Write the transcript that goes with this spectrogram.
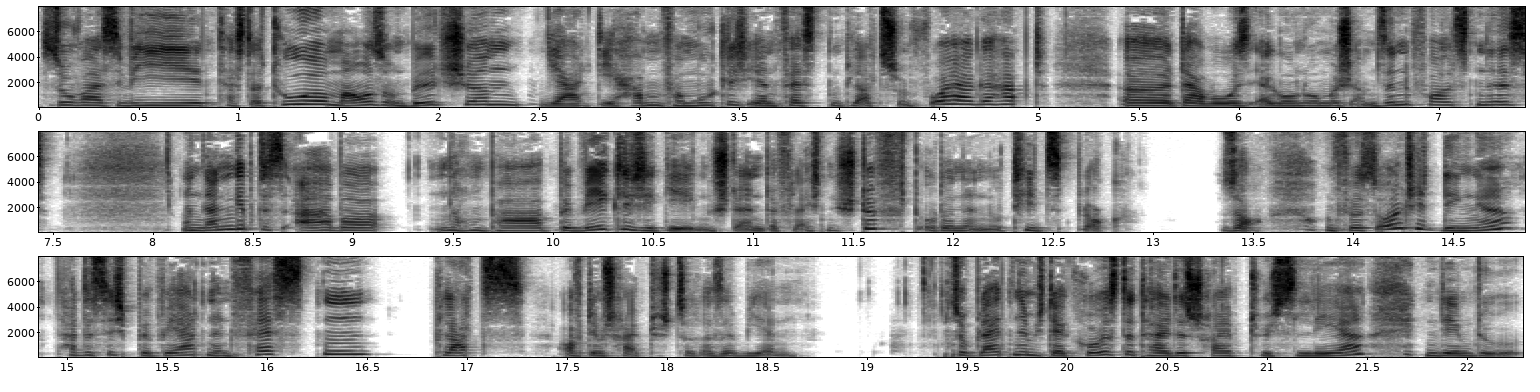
Sowas wie Tastatur, Maus und Bildschirm, ja, die haben vermutlich ihren festen Platz schon vorher gehabt, äh, da wo es ergonomisch am sinnvollsten ist. Und dann gibt es aber noch ein paar bewegliche Gegenstände, vielleicht ein Stift oder einen Notizblock. So, und für solche Dinge hat es sich bewährt, einen festen Platz auf dem Schreibtisch zu reservieren. So bleibt nämlich der größte Teil des Schreibtischs leer, indem du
